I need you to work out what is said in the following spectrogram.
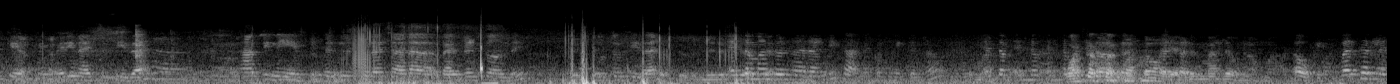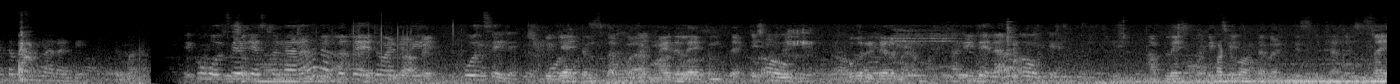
okay okay very nice to see that happy మీ బిజినెస్ కూడా చాలా వైబ్రెంట్గా ఉంది. గుడ్ టు సీ దట్ ఎంత మంది ఉన్నారండి? కార్మికులు మీకు ఎంత ఎంత ఎంత ఓకే వర్కర్లు ఎంత మంది ఉన్నారండి? ఎక్కువ హోల్సేల్ చేస్తున్నారా? లేకపోతే ఎటువంటిది wholesale big items medal items ఒక రిటైల్ మేడం. రీటైలా ఓకే అప్లై సై.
